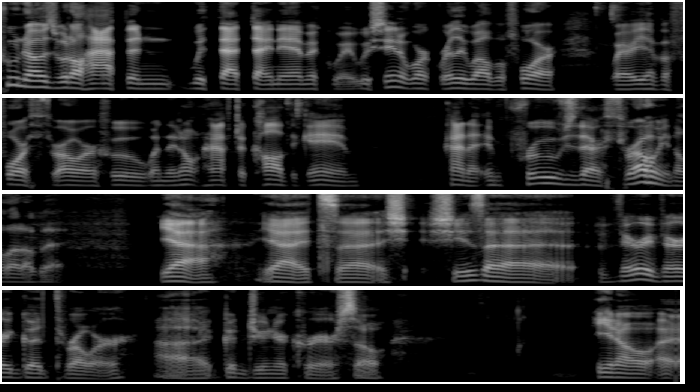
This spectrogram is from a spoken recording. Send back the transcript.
who knows what'll happen with that dynamic? We've seen it work really well before where you have a fourth thrower who, when they don't have to call the game, kind of improves their throwing a little bit. Yeah, yeah, it's uh, she, she's a very, very good thrower, uh, good junior career. So, you know, uh,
